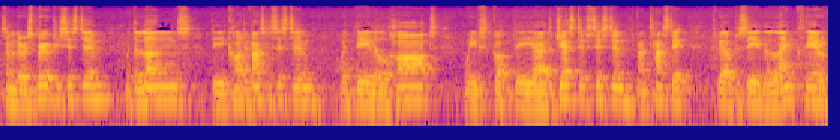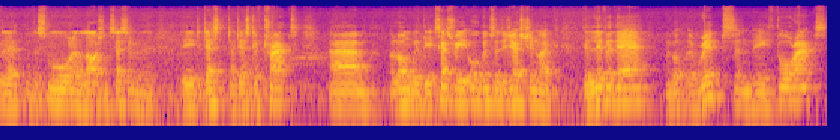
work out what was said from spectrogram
some of the respiratory system with the lungs, the cardiovascular system with the little heart, We've got the uh, digestive system, fantastic to be able to see the length here of the, of the small and the large intestine, the, the digestive tract, um, along with the accessory organs of digestion like the liver there, we've got the ribs and the thorax,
